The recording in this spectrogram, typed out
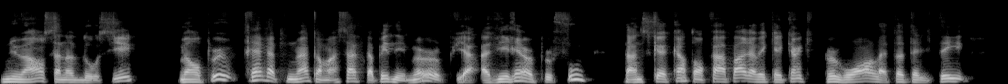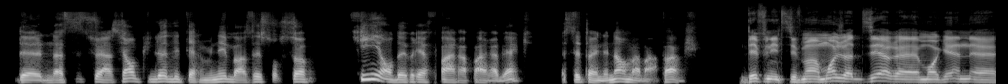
nuance à notre dossier, mais on peut très rapidement commencer à frapper des murs puis à, virer un peu fou. Tandis que quand on fait affaire avec quelqu'un qui peut voir la totalité de notre situation, puis là, déterminer, basé sur ça, qui on devrait faire affaire avec, c'est un énorme avantage. Définitivement. Moi, je vais te dire, euh, Morgan, euh,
